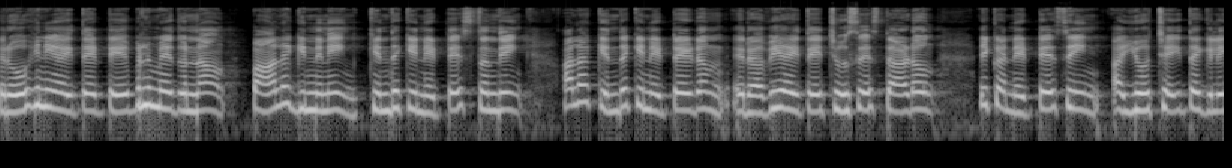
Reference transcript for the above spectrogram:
రోహిణి అయితే టేబుల్ మీద ఉన్న పాల గిన్నెని కిందకి నెట్టేస్తుంది. అలా కిందకి నెట్టేయడం రవి అయితే చూసేస్తాడు. ఇక నెట్టేసి అయ్యో చేయి తగిలి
